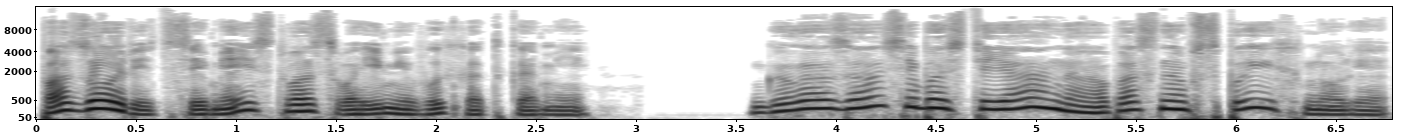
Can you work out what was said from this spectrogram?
позорить семейство своими выходками. Глаза Себастьяна опасно вспыхнули,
